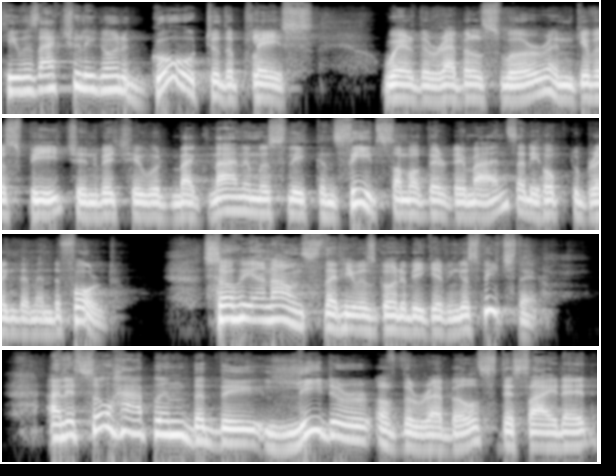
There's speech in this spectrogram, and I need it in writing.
he was actually going to go to the place where the rebels were and give a speech in which he would magnanimously concede some of their demands and he hoped to bring them in the fold. So he announced that he was going to be giving a speech there. And it so happened that the leader of the rebels decided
